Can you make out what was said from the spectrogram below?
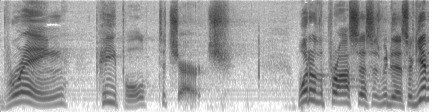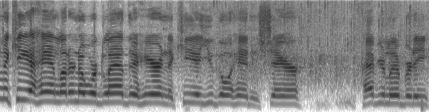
bring people to church. What are the processes we do this? So give Nakia a hand, let her know we're glad they're here, and Nakia, you go ahead and share. Have your liberty,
